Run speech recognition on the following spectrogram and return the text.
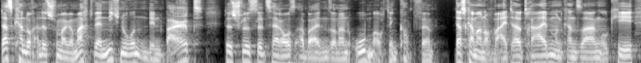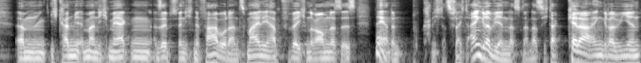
Das kann doch alles schon mal gemacht werden. Nicht nur unten den Bart des Schlüssels herausarbeiten, sondern oben auch den Kopf. Das kann man noch weiter treiben und kann sagen, okay, ähm, ich kann mir immer nicht merken, selbst wenn ich eine Farbe oder ein Smiley habe, für welchen Raum das ist, naja, dann kann ich das vielleicht eingravieren lassen. Dann lasse ich da Keller eingravieren,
